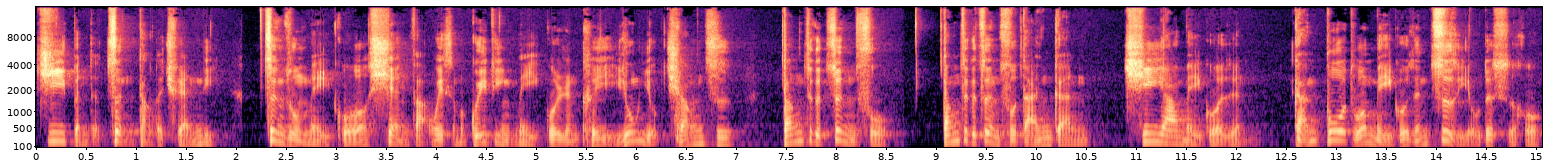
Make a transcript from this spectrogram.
基本的正当的权利。正如美国宪法为什么规定美国人可以拥有枪支？当这个政府，当这个政府胆敢欺压美国人、敢剥夺美国人自由的时候，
